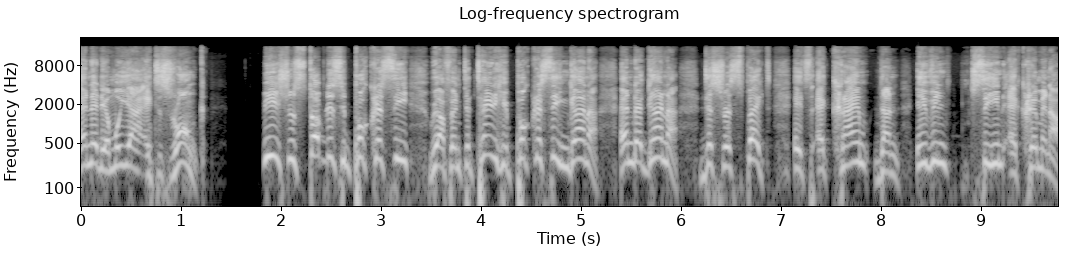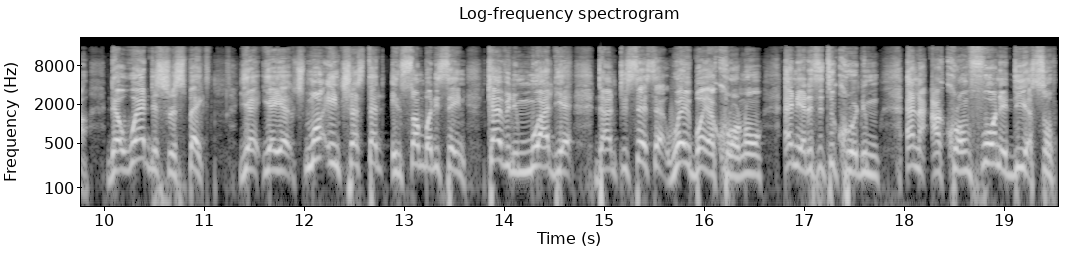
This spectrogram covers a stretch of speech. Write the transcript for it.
and the amoya it is wrong? We should stop this hypocrisy. We have entertained hypocrisy in Ghana. And the Ghana, disrespect, it's a crime than even seeing a criminal. The word disrespect, yeah, yeah, yeah. It's more interested in somebody saying Kevin Muadie than to say, say, way boy a chrono, and the city chronim, and a chronphone a so.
